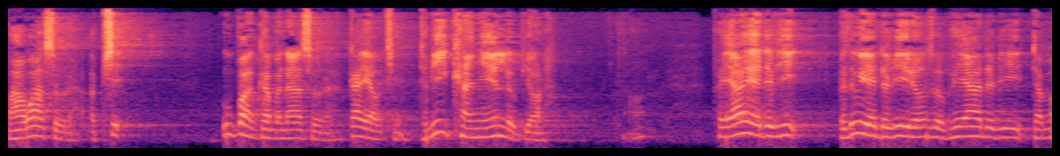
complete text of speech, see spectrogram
ဘာဝဆိုတာအဖြစ်ဥပကမနာဆိုတာကတ်ရောက်ခြင်းတပြိခံခြင်းလို့ပြောတာနော်ဖရာရဲ့တပြိဘသူရဲ့တပည့်တုံးဆိုဖရာတပည့်ဓမ္မ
